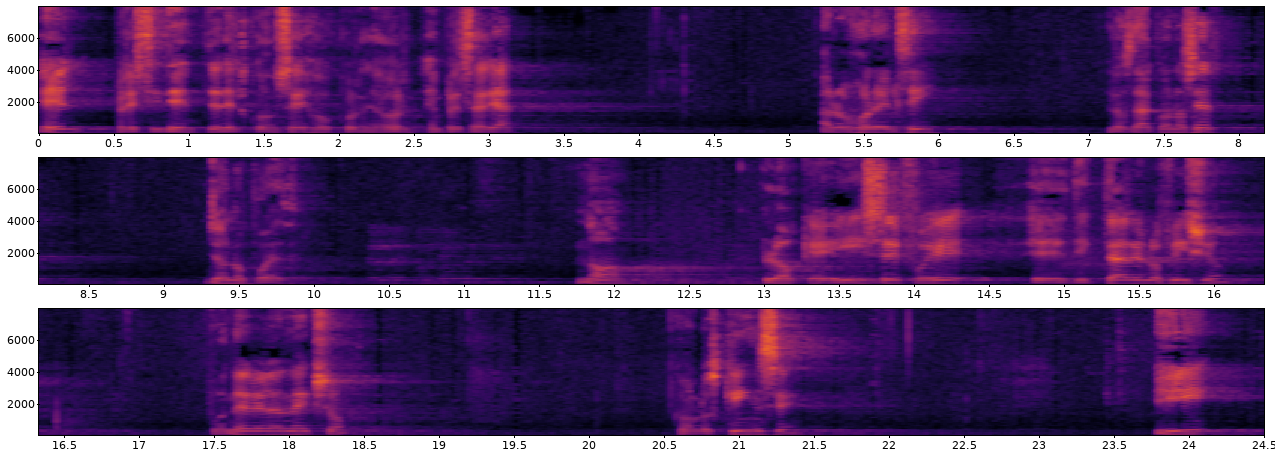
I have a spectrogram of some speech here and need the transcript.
el presidente del Consejo Coordinador Empresarial. A lo mejor él sí los da a conocer. Yo no puedo. No, lo que hice fue eh, dictar el oficio, poner el anexo con los 15 y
